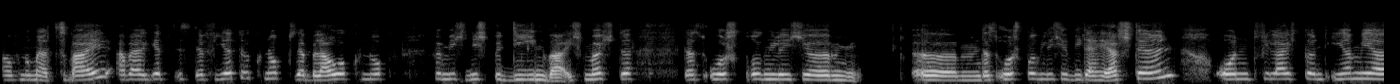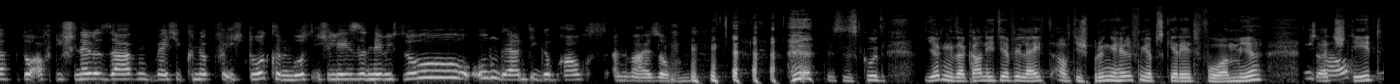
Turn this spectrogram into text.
auf Nummer zwei. Aber jetzt ist der vierte Knopf, der blaue Knopf, für mich nicht bedienbar. Ich möchte das ursprüngliche ähm, das ursprüngliche wiederherstellen. Und vielleicht könnt ihr mir so auf die Schnelle sagen, welche Knöpfe ich drücken muss. Ich lese nämlich so ungern die Gebrauchsanweisungen. das ist gut. Jürgen, da kann ich dir vielleicht auf die Sprünge helfen. Ich habe das Gerät vor mir. Ich Dort auch. steht,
